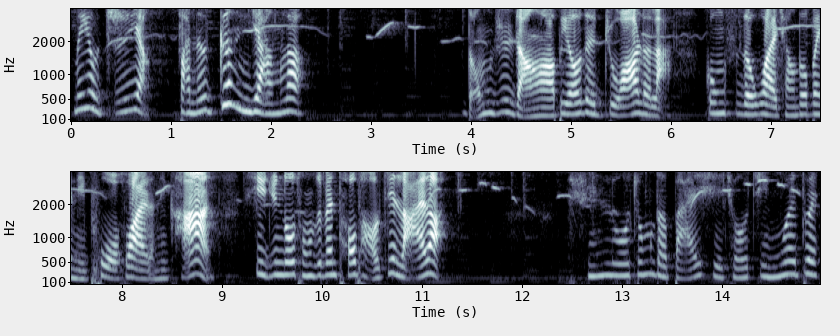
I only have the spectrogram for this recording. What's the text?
没有止痒，反而更痒了。董事长啊，不要再抓了啦！公司的外墙都被你破坏了，你看，细菌都从这边偷跑进来了。巡逻中的白血球警卫队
